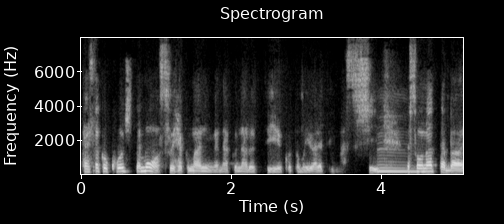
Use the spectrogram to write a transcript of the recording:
対策を講じても数百万人が亡くなるっていうことも言われていますし、そうなった場合、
